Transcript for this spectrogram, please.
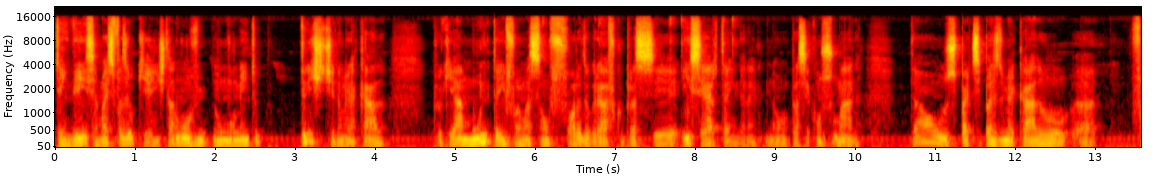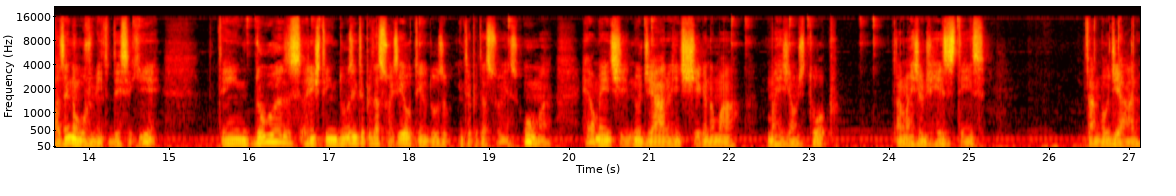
tendência, mas fazer o que? A gente está num, num momento triste no mercado, porque há muita informação fora do gráfico para ser incerta ainda, né? não para ser consumada. Então, os participantes do mercado uh, fazendo um movimento desse aqui, tem duas, a gente tem duas interpretações. Eu tenho duas interpretações. Uma, realmente no diário a gente chega numa uma região de topo, tá numa região de resistência, tá no diário.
